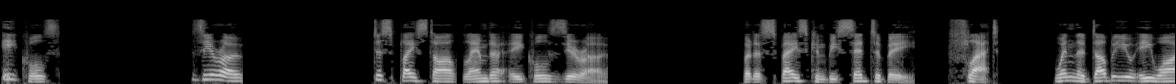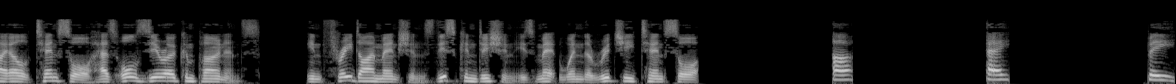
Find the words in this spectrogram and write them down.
equals zero. Display style lambda equals zero. But a space can be said to be flat when the WEYL tensor has all zero components. In three dimensions this condition is met when the Ricci tensor R A B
